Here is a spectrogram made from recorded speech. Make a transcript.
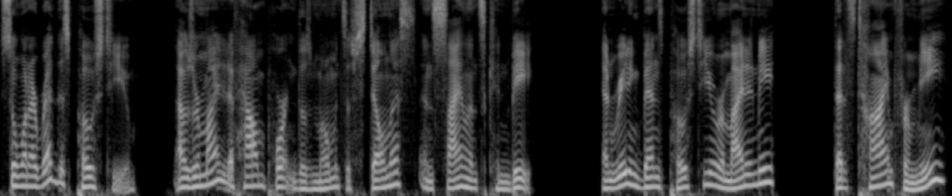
So when I read this post to you, I was reminded of how important those moments of stillness and silence can be. And reading Ben's post to you reminded me that it's time for me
